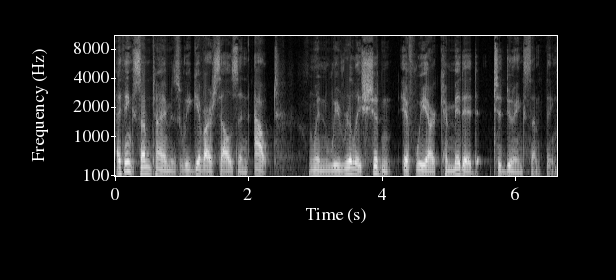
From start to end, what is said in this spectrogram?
I think sometimes we give ourselves an out when we really shouldn't if we are committed to doing something.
